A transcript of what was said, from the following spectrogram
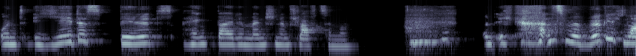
und jedes Bild hängt bei den Menschen im Schlafzimmer. Und ich kann es mir wirklich nur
